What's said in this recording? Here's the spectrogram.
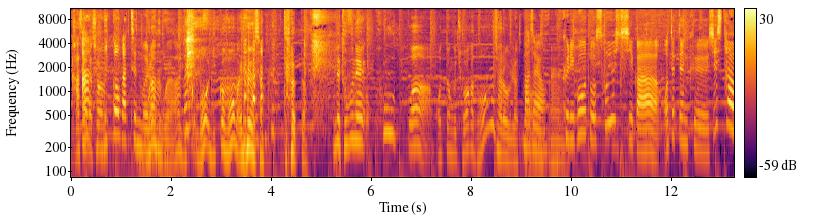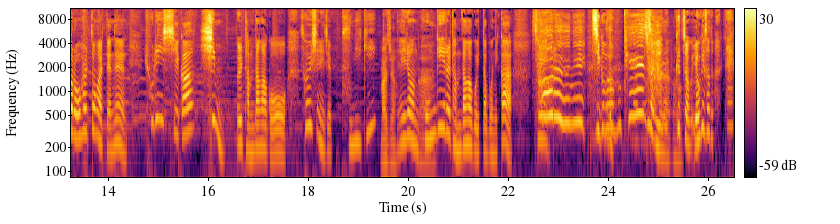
가사가 아, 처음에 니꺼 같은 뭐 이런. 뭐라는 거야? 니꺼 뭐, 니꺼 뭐? 막 이러면서 들었던. 근데 두 분의 호흡과 어떤 그 조화가 너무 잘 어울렸던. 맞아요. 예. 그리고 또 소유 씨가 어쨌든 그 시스타로 활동할 때는 효린 씨가 힘 을 담당하고 소유 씨는 이제 분위기 맞아. 이런 네. 공기를 담당하고 있다 보니까 제 서른이 지금도. 어. 그쵸 여기서도 내가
